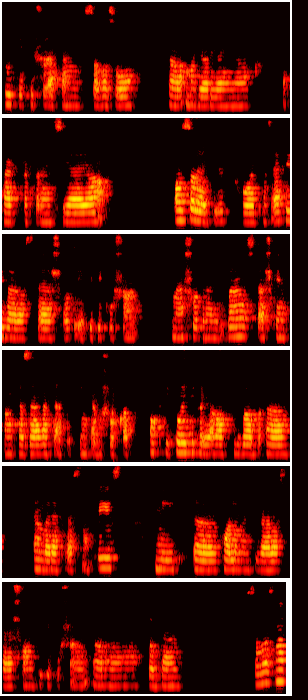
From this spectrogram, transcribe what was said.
külképviseleten szavazó magyarjainak a párt preferenciája, azzal együtt, hogy az EP választás azért tipikusan másodrendű választásként van kezelve, tehát itt inkább sokkal aktív, politikai aktívabb emberek vesznek részt, míg parlamenti választáson tipikusan többen szavaznak.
